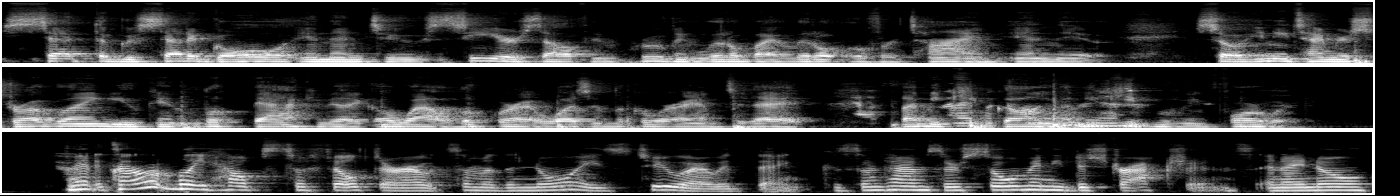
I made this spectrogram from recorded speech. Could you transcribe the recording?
set the set a goal and then to see yourself improving little by little over time and it, so anytime you're struggling, you can look back and be like, oh, wow, look where I was and look at where I am today. Let me keep going. Let me keep moving forward. And it probably helps to filter out some of the noise too, I would think, because sometimes there's so many distractions. And I know,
